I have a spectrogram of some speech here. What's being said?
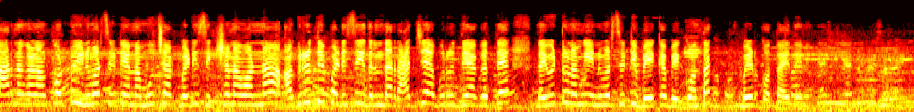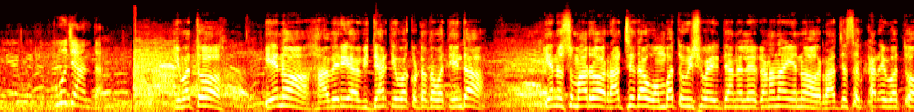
ಕಾರಣಗಳನ್ನ ಕೊಟ್ಟು ಯೂನಿವರ್ಸಿಟಿಯನ್ನ ಮುಚ್ಚಾಕ್ಬೇಡಿ ಶಿಕ್ಷಣವನ್ನ ಅಭಿವೃದ್ಧಿಪಡಿಸಿ ಇದರಿಂದ ರಾಜ್ಯ ಅಭಿವೃದ್ಧಿ ಆಗುತ್ತೆ. ದಯವಿಟ್ಟು ನಮಗೆ ಯೂನಿವರ್ಸಿಟಿ ಬೇಕೇ ಬೇಕು ಅಂತ ಬೇಡ್ಕೊತಾ ಇದ್ದೇನೆ. ಪೂಜಾ ಅಂತ. ಇವತ್ತು ಏನು ಹಾವೇರಿಯ ವಿದ್ಯಾರ್ಥಿ ಒಕ್ಕೂಟದ ವತಿಯಿಂದ ಏನು ಸುಮಾರು ರಾಜ್ಯದ ಒಂಬತ್ತು ವಿಶ್ವವಿದ್ಯಾನಿಲಯಗಳನ್ನು ಏನು ರಾಜ್ಯ ಸರ್ಕಾರ ಇವತ್ತು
